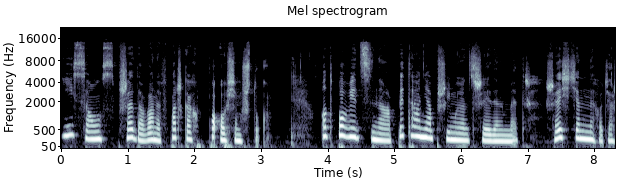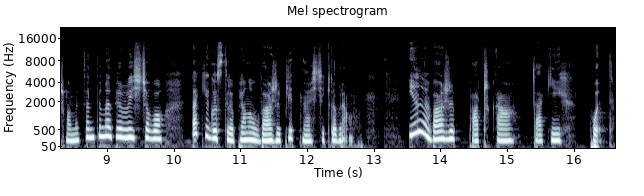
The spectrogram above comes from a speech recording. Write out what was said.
i są sprzedawane w paczkach po 8 sztuk. Odpowiedz na pytania przyjmując, że 1 metr sześcienny, chociaż mamy centymetry wyjściowo, takiego styropianu waży 15 kg. Ile waży paczka takich płyt?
